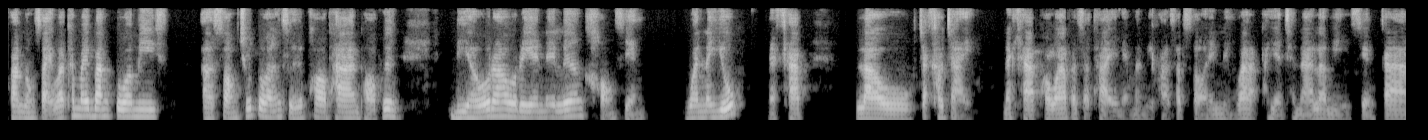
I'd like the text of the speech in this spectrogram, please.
ความสงสัยว่าทำไมบางตัวมีอสองชุดตัวหนังสือพอพานพอพึ่ง เดี๋ยวเราเรียนในเรื่องของเสียงวรรณยุกต์นะครับ เราจะเข้าใจนะครับ เพราะว่าภาษาไทยเนี่ยมันมีความซับซ้อนนิดนึงว่าพยัญชนะเรามีเสียงกลาง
